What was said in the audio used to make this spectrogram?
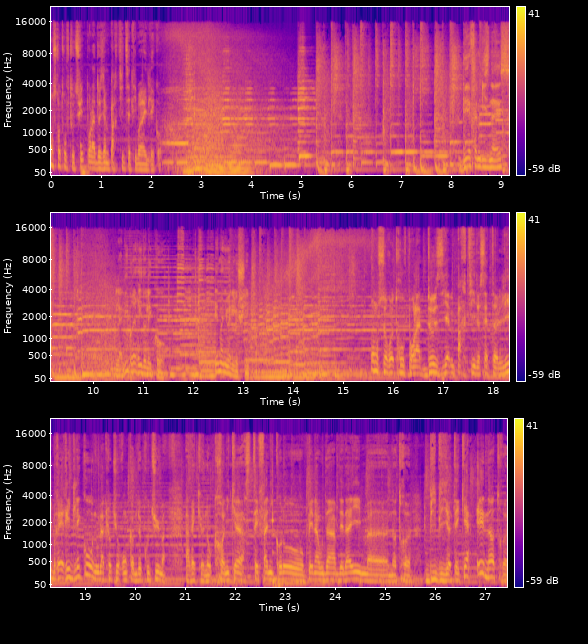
On se retrouve tout de suite pour la deuxième partie de cette librairie de l'écho. BFM Business, la librairie de l'écho. Emmanuel Le Chypre. On se retrouve pour la deuxième partie de cette librairie de l'écho. Nous la clôturerons comme de coutume avec nos chroniqueurs Stéphanie Colo, Benaouda Abdedaïm, euh, notre bibliothécaire et notre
